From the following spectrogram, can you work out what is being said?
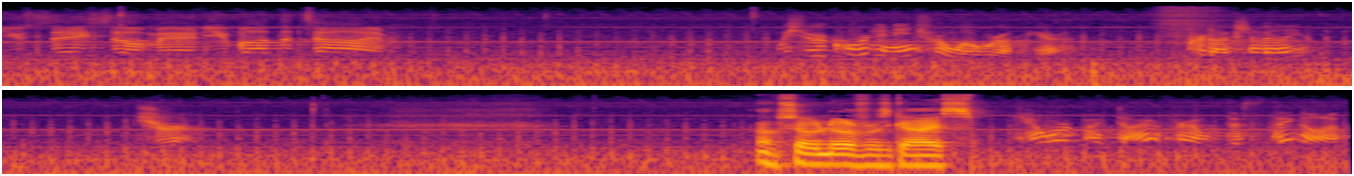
If you say so, man, you bought the time. We should record an intro while we're up here. Production value? Sure. I'm so nervous, guys. Can't work my diaphragm with this thing on.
